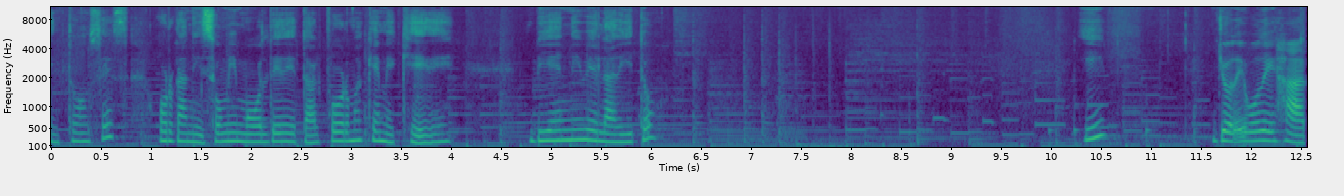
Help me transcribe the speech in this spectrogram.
Entonces organizo mi molde de tal forma que me quede bien niveladito y yo debo dejar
